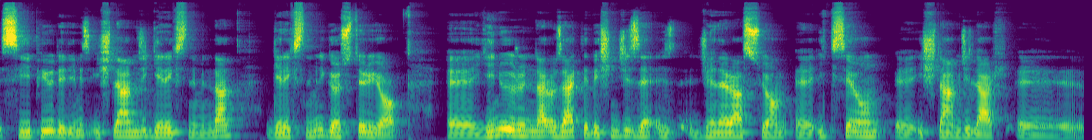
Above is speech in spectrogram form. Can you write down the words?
CPU dediğimiz işlemci gereksiniminden gereksinimini gösteriyor. E, yeni ürünler özellikle 5. jenerasyon e, Xeon e, işlemciler e,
